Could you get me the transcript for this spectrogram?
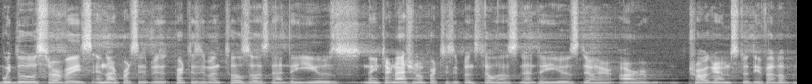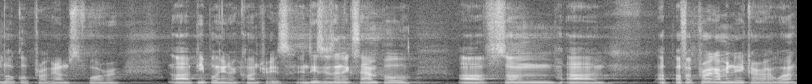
we do surveys, and our participant, participant tells us that they use, the international participants tell us that they use their, our programs to develop local programs for uh, people in their countries. And this is an example of some, uh, of a program in Nicaragua.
